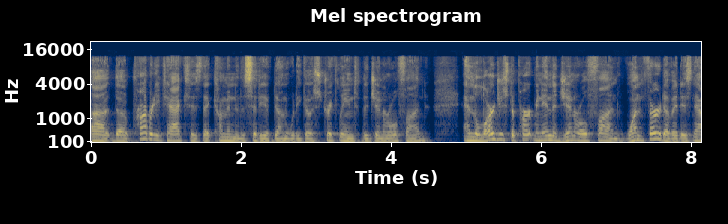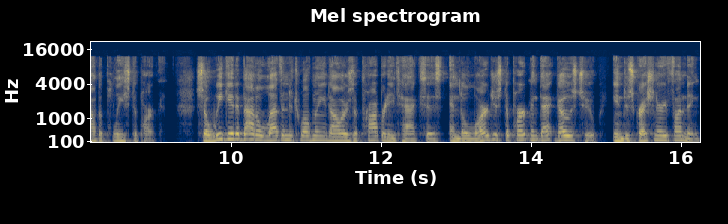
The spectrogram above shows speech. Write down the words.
Uh, the property taxes that come into the city of Dunwoody go strictly into the general fund. And the largest department in the general fund, one third of it is now the police department. So we get about eleven to twelve million dollars of property taxes, and the largest department that goes to in discretionary funding,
